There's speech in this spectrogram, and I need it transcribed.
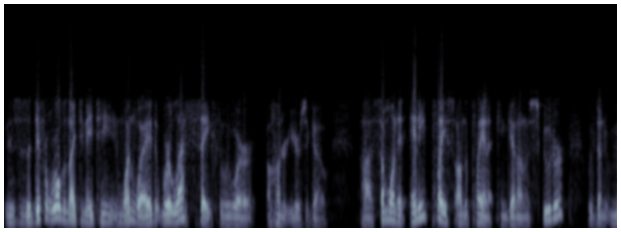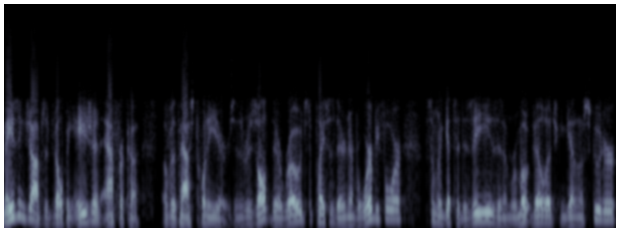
this is a different world in 1918 in one way that we're less safe than we were 100 years ago. Uh, someone in any place on the planet can get on a scooter. We've done amazing jobs of developing Asia and Africa over the past 20 years. And as a result, there are roads to places there never were before. Someone who gets a disease in a remote village can get on a scooter,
